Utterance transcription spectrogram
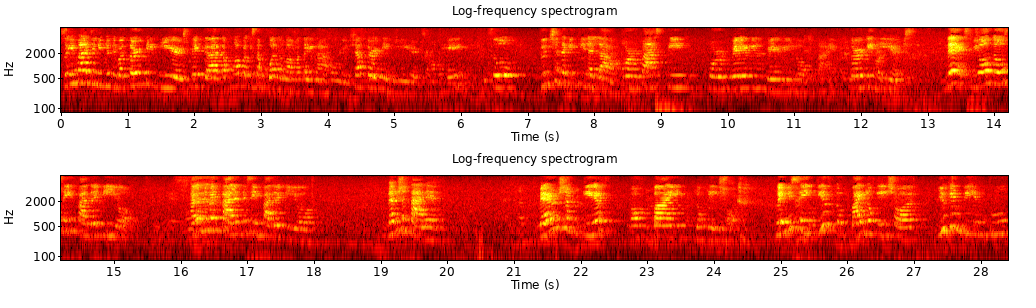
So imagine niyo, di ba, 13 years. My God, ako nga pag isang buwan mamamatay na ako eh. Siya 13 years. Okay? So, dun siya naging kilala for fasting for very, very long time. 13 years. Next, we all know St. Padre Pio. Alam niyo ba yung talent ni St. Padre Pio? Meron siyang talent. Meron siyang gift of bilocation. When you say gift of bilocation, you can be in two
